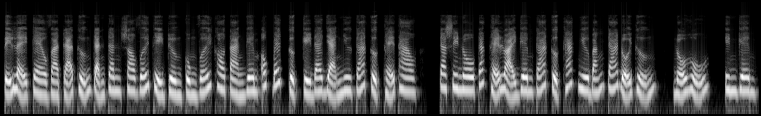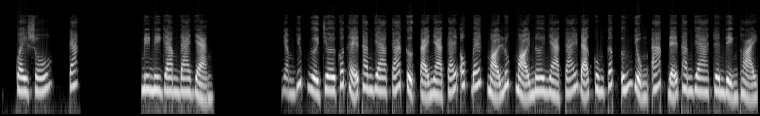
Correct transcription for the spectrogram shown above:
tỷ lệ kèo và trả thưởng cạnh tranh so với thị trường cùng với kho tàng game ốc bét cực kỳ đa dạng như cá cược thể thao, casino các thể loại game cá cược khác như bắn cá đổi thưởng, nổ hũ, in-game, quay số, các mini game đa dạng. Nhằm giúp người chơi có thể tham gia cá cược tại nhà cái ốc bét mọi lúc mọi nơi nhà cái đã cung cấp ứng dụng app để tham gia trên điện thoại.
